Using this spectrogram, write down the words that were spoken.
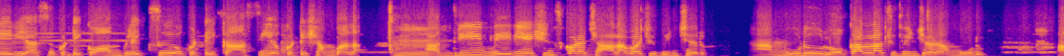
ఏరియాస్ ఒకటి కాంప్లెక్స్ ఒకటి కాశీ ఒకటి శంబాల. ఆ త్రీ వేరియేషన్స్ కూడా చాలా బాగా చూపించారు. ఆ మూడు లోకాల్లా చూపించాడు ఆ మూడు. ఆ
